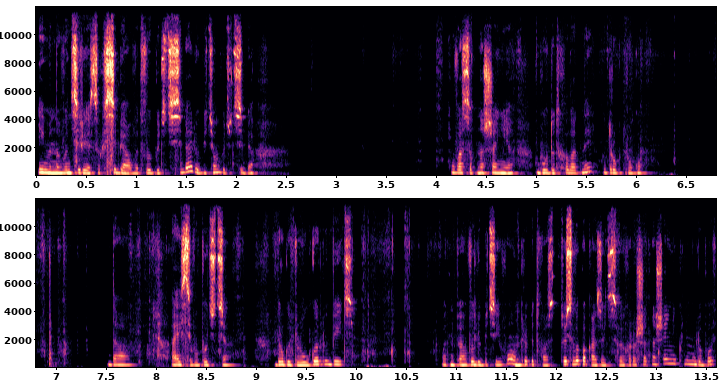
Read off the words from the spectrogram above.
именно в интересах себя, вот вы будете себя любить, он будет себя. У вас отношения будут холодны друг к другу. Да. А если вы будете друг друга любить, Вот, например, вы любите его, он любит вас. То есть вы показываете свое хорошее отношение к нему, любовь.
